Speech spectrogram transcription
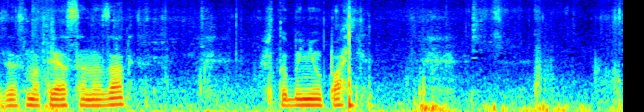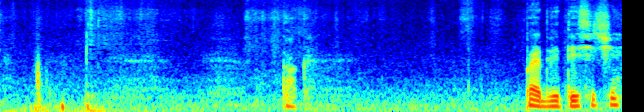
Блин, засмотрелся назад, чтобы не упасть. Так. П-2000.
